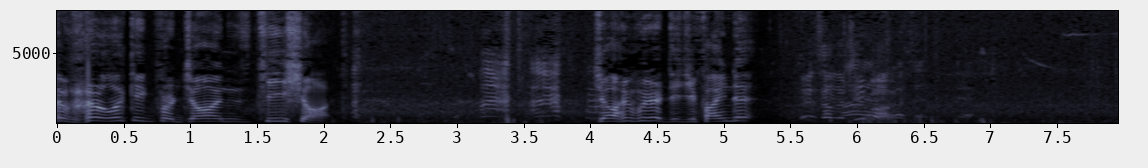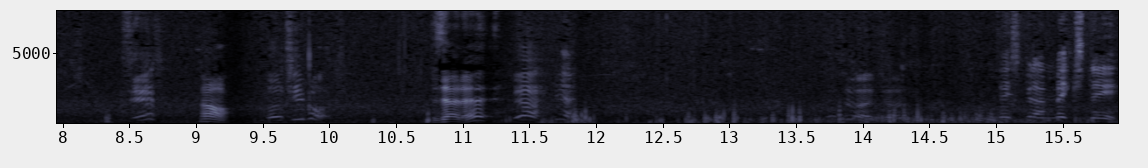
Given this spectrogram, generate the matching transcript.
And we're looking for John's tee shot. John, where did you find it? It's on the tee box. See it? Oh, On the tee box. is that it? Yeah. Yeah. That's all right, John. It's been a mixed day.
